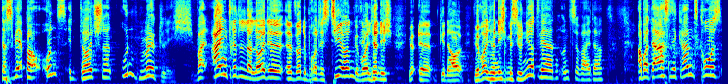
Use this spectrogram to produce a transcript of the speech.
Das wäre bei uns in Deutschland unmöglich, weil ein Drittel der Leute äh, würde protestieren. Wir wollen ja nicht, äh, genau, wir wollen ja nicht missioniert werden und so weiter. Aber da ist eine ganz große,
